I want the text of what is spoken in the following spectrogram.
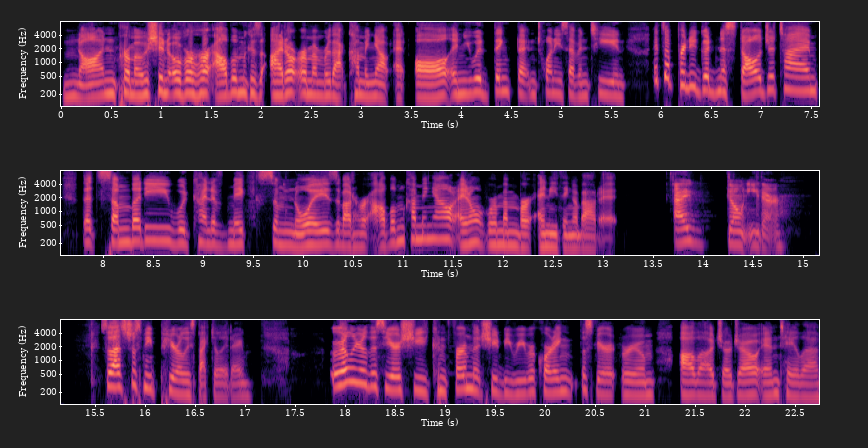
non promotion over her album because I don't remember that coming out at all. And you would think that in 2017, it's a pretty good nostalgia time that somebody would kind of make some noise about her album coming out. I don't remember anything about it. I don't either. So that's just me purely speculating. Earlier this year, she confirmed that she'd be re recording The Spirit Room a la JoJo and Taylor.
